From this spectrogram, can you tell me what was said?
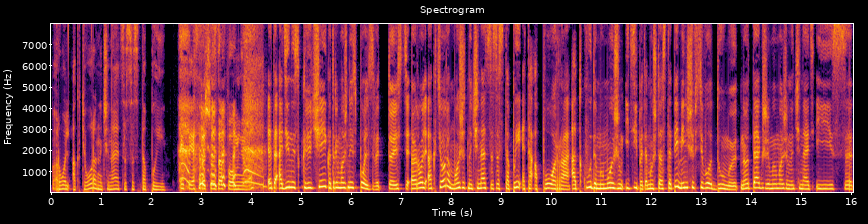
роль актера начинается со стопы. Это я хорошо запомнила. Это один из ключей, который можно использовать. То есть роль актера может начинаться со стопы, это опора, откуда мы можем идти, потому что о стопе меньше всего думают. Но также мы можем начинать и с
